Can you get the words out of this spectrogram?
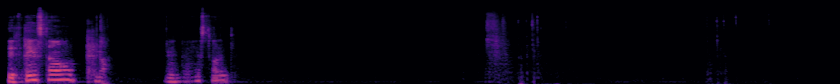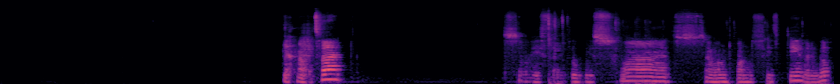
Did it install? No. Did I install it? Yeah, no, it's fine. So if I do this one, it's 115, there we go.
